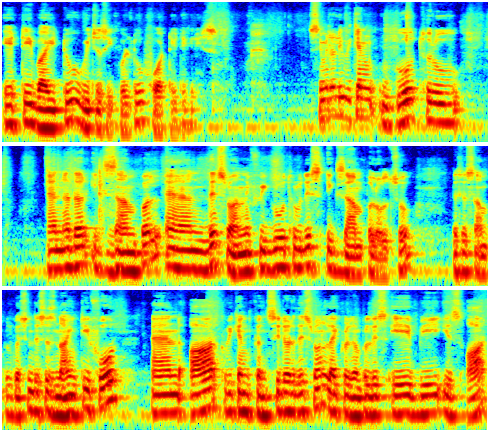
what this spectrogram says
80 by 2 which is equal to 40 degrees. Similarly we can go through another example and this one if we go through this example also this is sample question. This is 94 and arc we can consider this one. Like for example this AB is arc.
